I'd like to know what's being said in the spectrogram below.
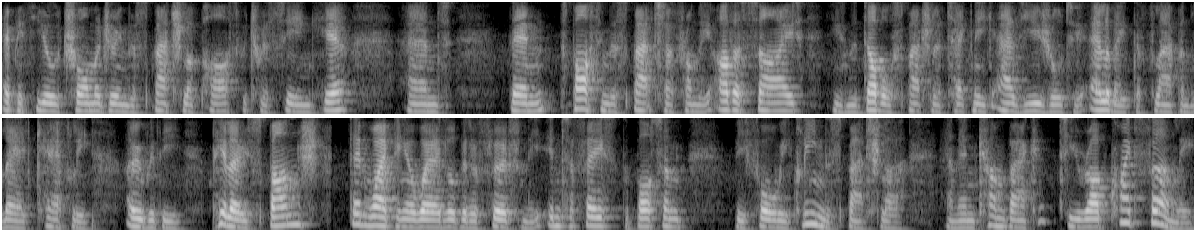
epithelial trauma during the spatula pass, which we're seeing here, and then passing the spatula from the other side using the double spatula technique as usual to elevate the flap and lay it carefully over the pillow sponge, then wiping away a little bit of fluid from the interface at the bottom before we clean the spatula and then come back to rub quite firmly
